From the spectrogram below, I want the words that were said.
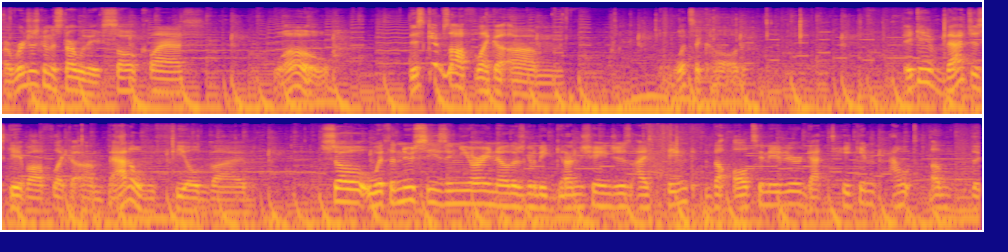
Alright, we're just to start with the Assault class. Whoa. This gives off like a, um... What's it called? It gave, that just gave off like a um, Battlefield vibe. So with the new season, you already know there's going to be gun changes. I think the alternator got taken out of the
